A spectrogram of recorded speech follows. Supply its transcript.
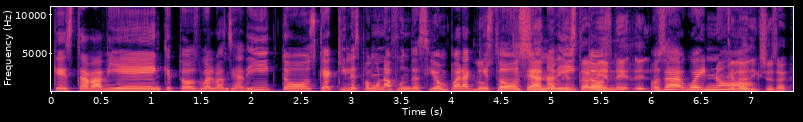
que estaba bien, que todos vuelvanse adictos, que aquí les pongo una fundación para Lo que todos sean diciendo que está adictos. bien, eh, eh, o sea, güey, no. que la adicción está...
